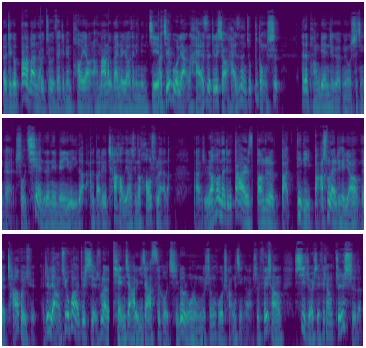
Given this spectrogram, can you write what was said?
呃，这个爸爸呢就在这边抛秧，然后妈妈弯着腰在那边接。啊，结果两个孩子，这个小孩子呢就不懂事，他在旁边这个没有事情干，手欠着在那边一个一个啊把这个插好的秧全都薅出来了。啊，然后呢，这个大儿子帮着把弟弟拔出来这些羊再插回去，这两句话就写出来了田家一家四口其乐融融的生活场景啊，是非常细致而且非常真实的，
